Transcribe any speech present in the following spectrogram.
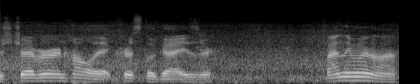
There's Trevor and Holly at Crystal Geyser. Finally went off.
